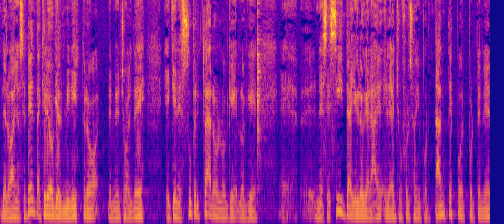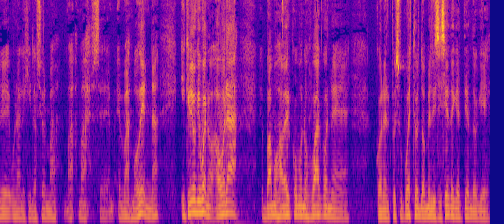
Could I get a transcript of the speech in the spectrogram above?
de los años 70. Creo que el ministro, el ministro Valdés, eh, tiene súper claro lo que, lo que eh, necesita. Yo creo que él ha, hecho esfuerzos importantes por, por tener eh, una legislación más, más, más, más moderna. Y creo que, bueno, ahora vamos a ver cómo nos va con con el presupuesto del 2017 que entiendo que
